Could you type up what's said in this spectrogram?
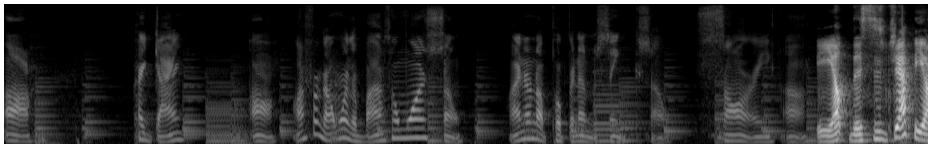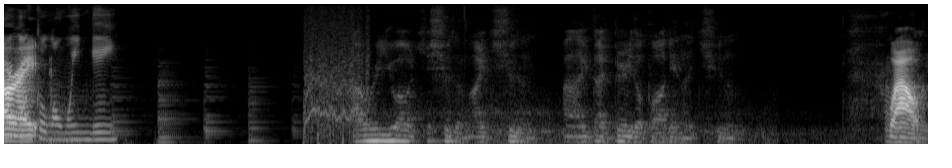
Oh. Hey, gang. Oh, I forgot where the bathroom was, so I ended up pooping in the sink, so sorry. Uh, Yep, this is Jeffy, all right. Uncle Luigi. How are you? I would just shoot him. I'd shoot him. I I'd bury the body and I'd shoot him. Wow.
